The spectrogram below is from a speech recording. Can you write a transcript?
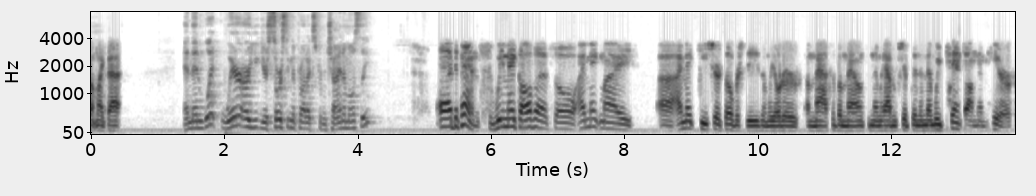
something like that. And then what, where are you, you're sourcing the products from China mostly? Uh, depends. We make all the, so I make my, uh, I make t-shirts overseas and we order a massive amount and then we have them shipped in and then we print on them here.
